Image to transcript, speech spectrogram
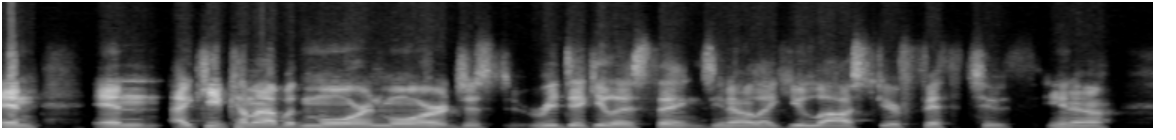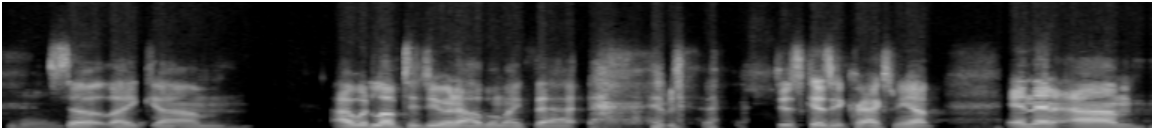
and and I keep coming up with more and more just ridiculous things. You know, like you lost your fifth tooth. You know. Mm, So like um I would love to do an album like that just cuz it cracks me up. And then um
